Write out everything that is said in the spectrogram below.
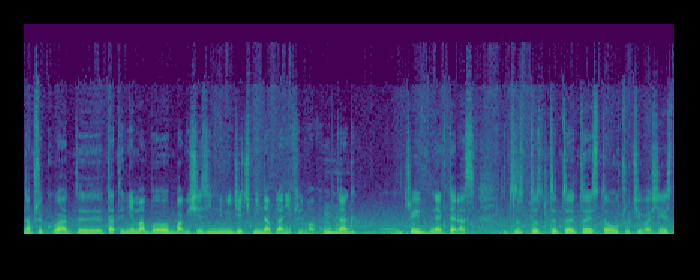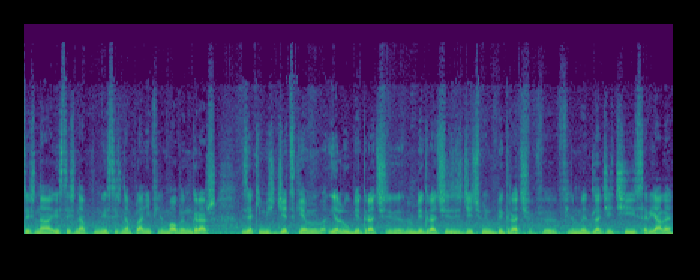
na przykład y, taty nie ma, bo bawi się z innymi dziećmi na planie filmowym, tak? Czyli jak teraz. To, to, to, to, jest to uczucie właśnie. Jesteś na, jesteś, na, jesteś na planie filmowym, grasz z jakimś dzieckiem. Ja lubię grać, lubię grać z dziećmi, lubię grać w filmy dla dzieci, seriale,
